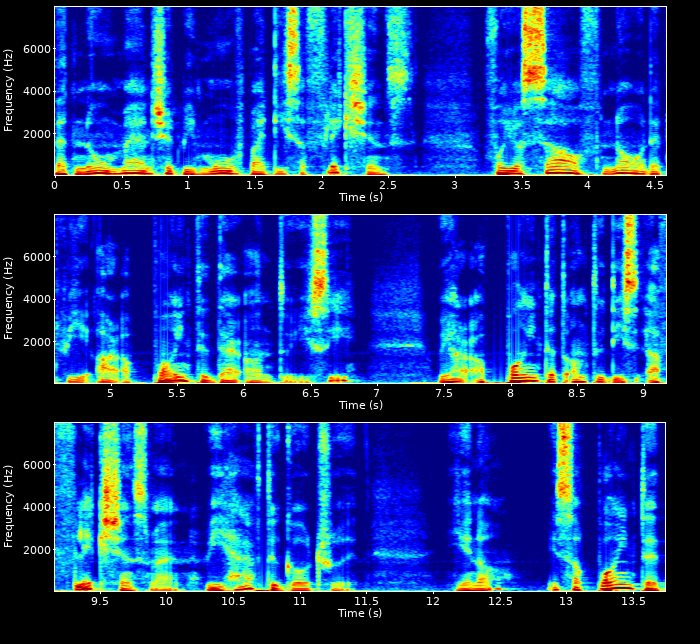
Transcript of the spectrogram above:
that no man should be moved by these afflictions, for yourself know that we are appointed thereunto. You see, we are appointed unto these afflictions, man. We have to go through it. You know, it's appointed.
